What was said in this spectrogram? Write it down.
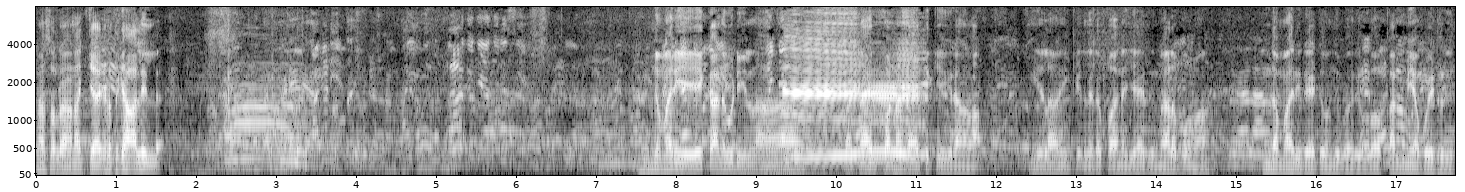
நான் சொல்கிறேன் ஆனால் கேட்குறதுக்கு ஆள் இல்லை. இந்த மாதிரி கணுகுட்டிகள்லாம் பத்தாயிரம் பன்னெண்டாயிரத்துக்கு கேட்குறாங்களாம். இதெல்லாம் கிட்டத்தட்ட பதினஞ்சாயிரத்துக்கு மேலே போகணும். இந்த மாதிரி ரேட்டு வந்து பாரு எவ்வளோ கம்மியாக போயிட்டுருக்கு.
